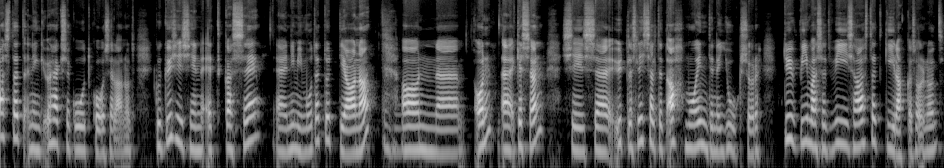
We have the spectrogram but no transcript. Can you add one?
aastat ning üheksa kuud koos elanud. kui küsisin, et kas see äh, nimi muudetud Diana mm -hmm. on äh,, on äh,, kes see on, siis äh, ütles lihtsalt, et ah, mu endine juuksur, tüüp viimased viis aastat kiilakas olnud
